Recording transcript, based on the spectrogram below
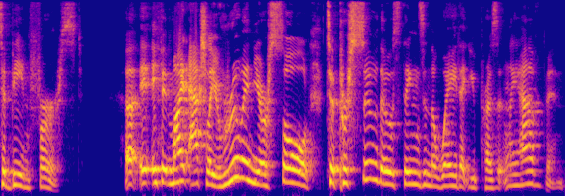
to being first, uh, if it might actually ruin your soul to pursue those things in the way that you presently have been.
